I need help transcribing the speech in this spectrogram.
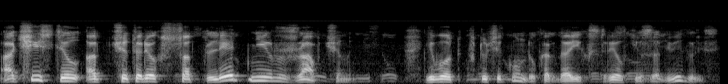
очистил от четырехсотлетней ржавчины. И вот в ту секунду, когда их стрелки задвигались,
